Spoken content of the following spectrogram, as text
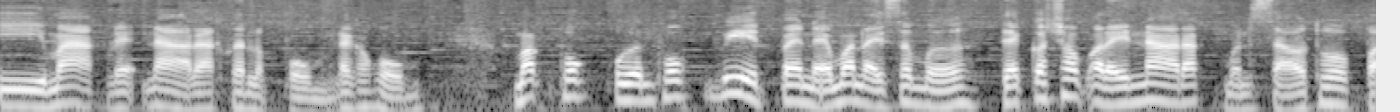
ดีมากและน่ารักสำหรับผมนะครับผม มักพกปืนพกมีดไปไหนมาไหนเสมอ แต่ก็ชอบอะไรน่ารักเหมือนสาวทั่วไป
